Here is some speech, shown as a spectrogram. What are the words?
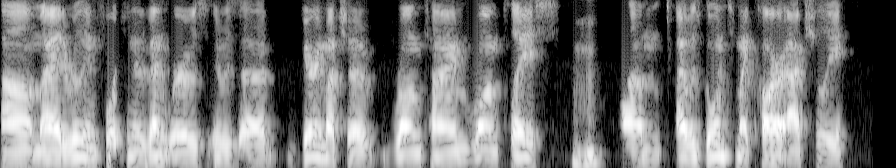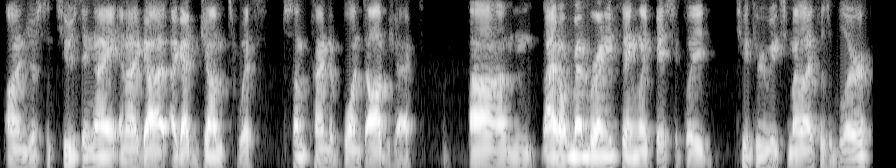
um, I had a really unfortunate event where it was it was uh, very much a wrong time, wrong place. Mm-hmm. Um, I was going to my car actually on just a Tuesday night, and I got I got jumped with some kind of blunt object. Um, I don't remember anything. Like basically, two three weeks of my life was a blur.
